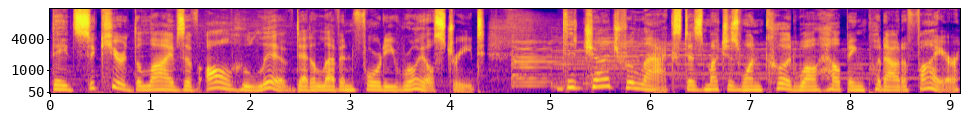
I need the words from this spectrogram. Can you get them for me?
they'd secured the lives of all who lived at 1140 Royal Street. The judge relaxed as much as one could while helping put out a fire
